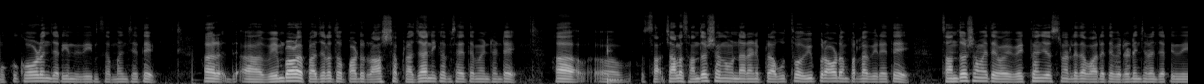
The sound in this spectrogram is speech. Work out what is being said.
మొక్కుకోవడం జరిగింది. దీనికి సంబంధించి అయితే వేమరాడ ప్రజలతో పాటు రాష్ట్ర ప్రజానీకం సైతం ఏంటంటే చాలా సంతోషంగా ఉన్నారని ప్రభుత్వ వీపు రావడం పట్ల వీరైతే సంతోషం అయితే వ్యక్తం చేస్తున్నట్లయితే వారైతే వెల్లడించడం జరిగింది.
